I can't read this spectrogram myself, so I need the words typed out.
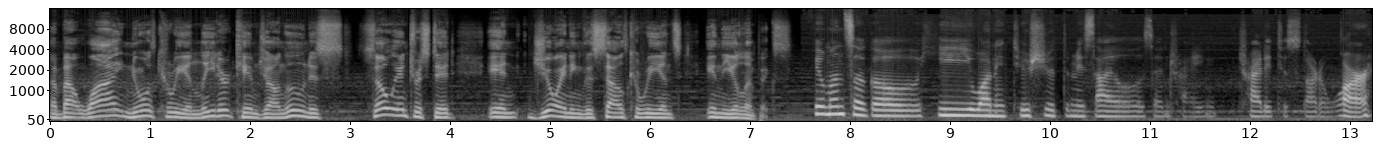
about why North Korean leader Kim Jong un is so interested in joining the South Koreans in the Olympics. A few months ago, he wanted to shoot the missiles and try, tried to start a war.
